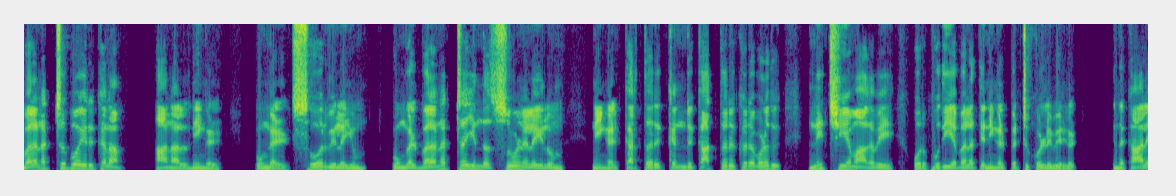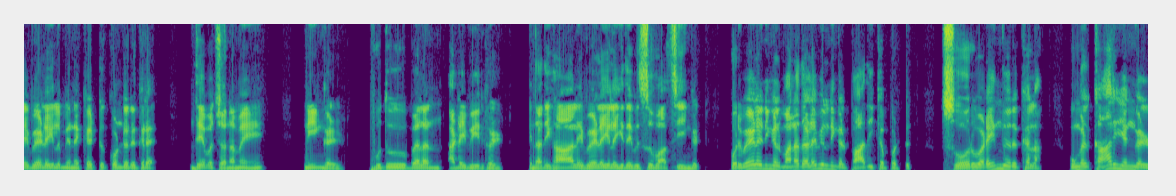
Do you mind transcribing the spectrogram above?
பலனற்று போயிருக்கலாம் ஆனால் நீங்கள் உங்கள் சோர்விலையும் உங்கள் பலனற்ற இந்த சூழ்நிலையிலும் நீங்கள் கர்த்தருக்கென்று காத்திருக்கிற பொழுது நிச்சயமாகவே ஒரு புதிய பலத்தை நீங்கள் பெற்றுக்கொள்ளுவீர்கள். இந்த காலை வேளையிலும் என்னை கேட்டுக்கொண்டிருக்கிற தேவச்சனமே நீங்கள் புது பலன் அடைவீர்கள். இந்த அதிகாலை வேளையில இதை விசுவாசியுங்கள். ஒருவேளை நீங்கள் மனதளவில் நீங்கள் பாதிக்கப்பட்டு சோர்வடைந்து இருக்கலாம். உங்கள் காரியங்கள்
